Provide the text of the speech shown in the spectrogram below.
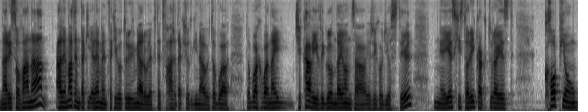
narysowana, ale ma ten taki element takiego trójwymiaru, jak te twarze tak się odginały. To była, to była chyba najciekawiej wyglądająca, jeżeli chodzi o styl. Jest historyjka, która jest kopią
